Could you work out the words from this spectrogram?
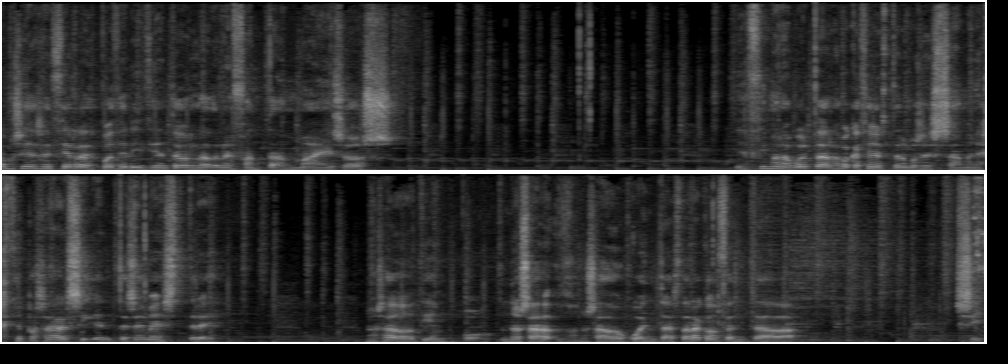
¿Cómo si ya se encierra después del incidente de los ladrones fantasma esos? Y encima a la vuelta de las vacaciones tenemos exámenes. ¿Qué pasará el siguiente semestre? No se ha dado tiempo. No se ha, no se ha dado cuenta. Estará concentrada. Sí,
